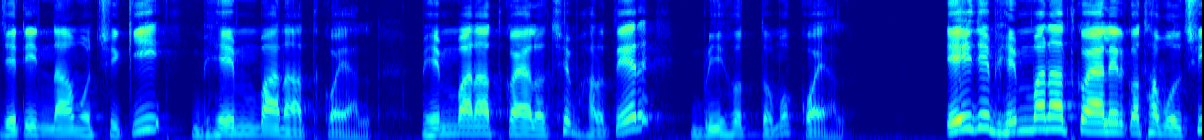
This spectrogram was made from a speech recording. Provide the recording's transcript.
যেটির নাম হচ্ছে কি? ভেম্বানাথ কয়াল। ভেম্বানাথ কয়াল হচ্ছে ভারতের বৃহত্তম কয়াল। এই যে ভেম্বানাথ কয়ালের কথা বলছি,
